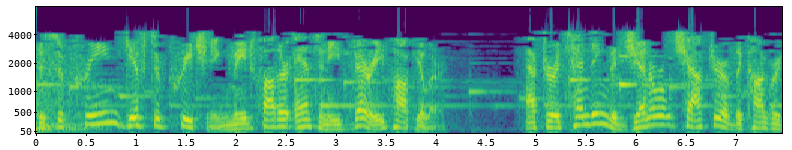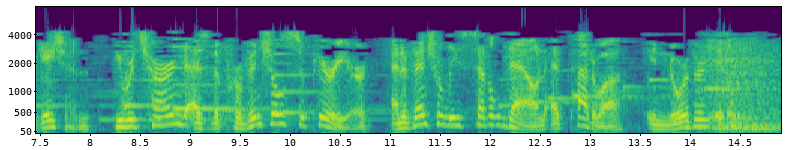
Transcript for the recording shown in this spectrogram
The supreme gift of preaching made Father Anthony very popular. After attending the general chapter of the congregation, he returned as the provincial superior and eventually settled down at Padua in northern Italy.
